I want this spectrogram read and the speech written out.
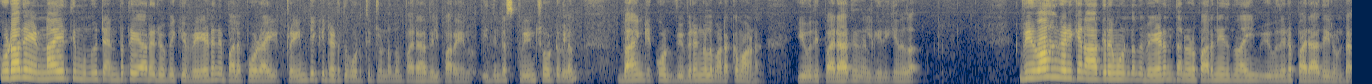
കൂടാതെ എണ്ണായിരത്തി മുന്നൂറ്റി അൻപത്തി ആറ് രൂപയ്ക്ക് വേടന് പലപ്പോഴായി ട്രെയിൻ ടിക്കറ്റ് എടുത്ത് കൊടുത്തിട്ടുണ്ടെന്നും പരാതിയിൽ പറയുന്നു. ഇതിന്റെ സ്ക്രീൻഷോട്ടുകളും ബാങ്ക് അക്കൗണ്ട് വിവരങ്ങളും അടക്കമാണ് യുവതി പരാതി നൽകിയിരിക്കുന്നത്. വിവാഹം കഴിക്കാൻ ആഗ്രഹമുണ്ടെന്ന് വേടൻ തന്നോട് പറഞ്ഞിരുന്നതായും യുവതിയുടെ പരാതിയിലുണ്ട്.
